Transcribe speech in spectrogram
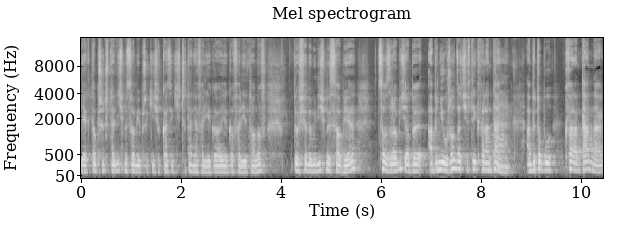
jak to przeczytaliśmy sobie przy jakiejś okazji jakichś czytania jego, jego felietonów, to uświadomiliśmy sobie, co zrobić, aby, aby nie urządzać się w tej kwarantannie. Tak. Aby to był kwarantanna,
